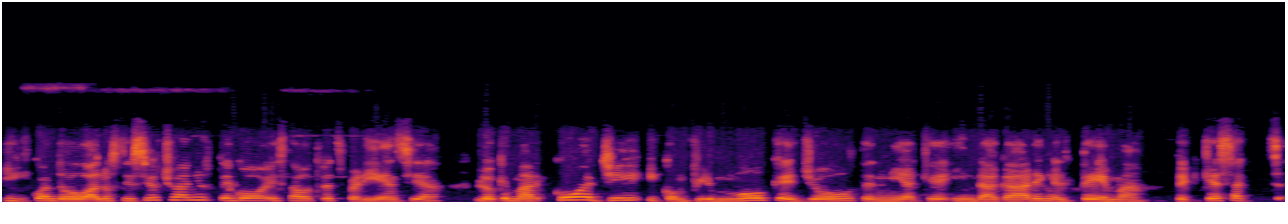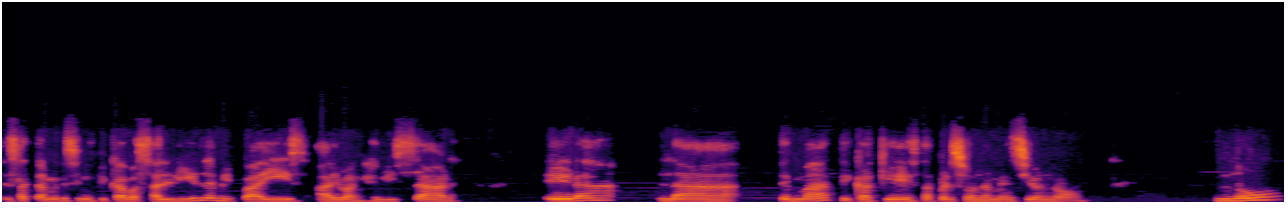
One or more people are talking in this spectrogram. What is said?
Y cuando a los 18 años tengo esta otra experiencia, lo que marcó allí y confirmó que yo tenía que indagar en el tema de qué exactamente significaba salir de mi país a evangelizar, era la temática que esta persona mencionó. No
